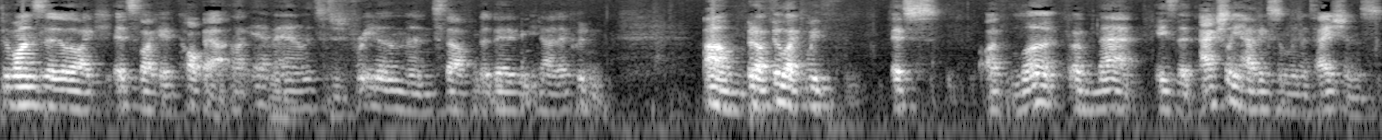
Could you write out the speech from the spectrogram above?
the ones that are like, it's like a cop out. Like, yeah, man, it's just freedom and stuff. But then, you know, they couldn't. Um, but I feel like with, it's, I've learnt from that is that actually having some limitations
